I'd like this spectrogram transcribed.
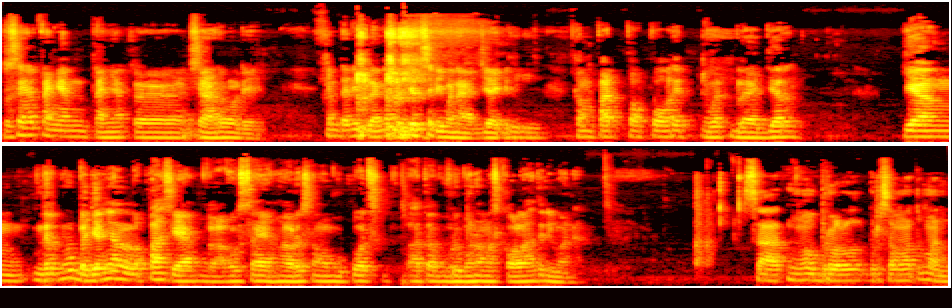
Terus saya pengen tanya ke Syahrul deh. Kan tadi bilangnya belajar bisa di mana aja gitu. Tempat favorit buat belajar yang menurutmu belajarnya lepas ya, nggak usah yang harus sama buku atau berhubungan sama sekolah itu di mana? saat ngobrol bersama teman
